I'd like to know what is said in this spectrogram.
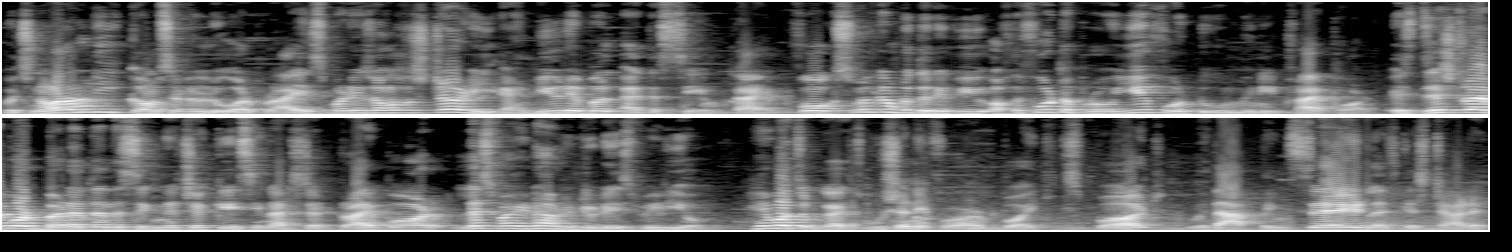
which not only comes at a lower price but is also sturdy and durable at the same time. Folks, welcome to the review of the PhotoPro UFO 2 mini tripod. Is this tripod better than the signature Casey Neistat tripod? Let's find it out in today's video. Hey what's up guys, Bhushan here for Boy Expert. With that being said, let's get started.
